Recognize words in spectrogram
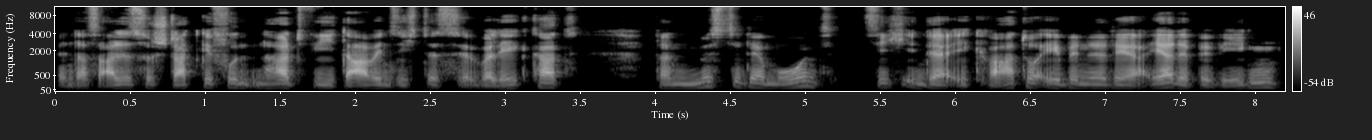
wenn das alles so stattgefunden hat, wie Darwin sich das überlegt hat, dann müsste der Mond sich in der Äquatorebene der Erde bewegen,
